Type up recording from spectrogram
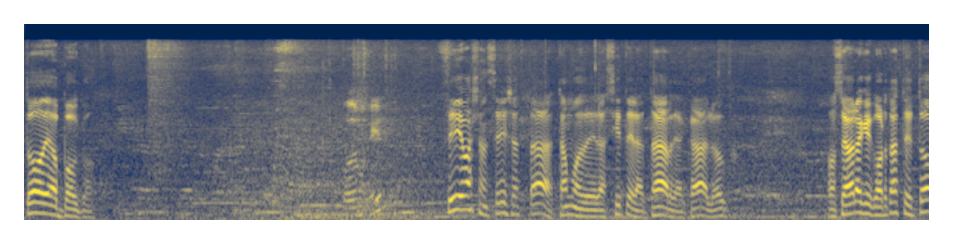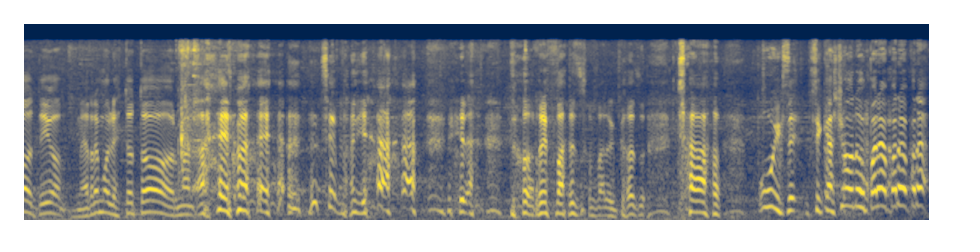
Todo de a poco. ¿Podemos ir? Sí, váyanse, ya está. Estamos de las 7 de la tarde acá, loco. O sea, ahora que cortaste todo, te digo, me remolestó todo, hermano. se. Era todo re falso para. Chao. Uy, se, se cayó, no, pará, pará, pará.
